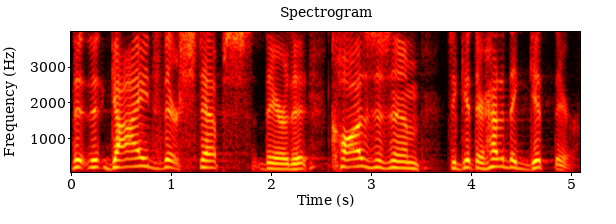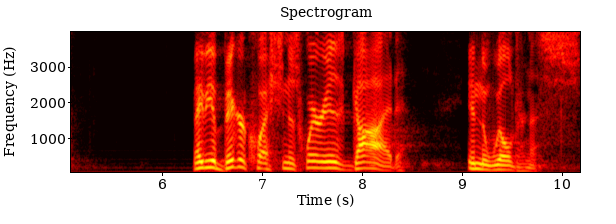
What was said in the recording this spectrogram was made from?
That, that guides their steps there, that causes them to get there? How did they get there? Maybe a bigger question is where is God in the wilderness?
